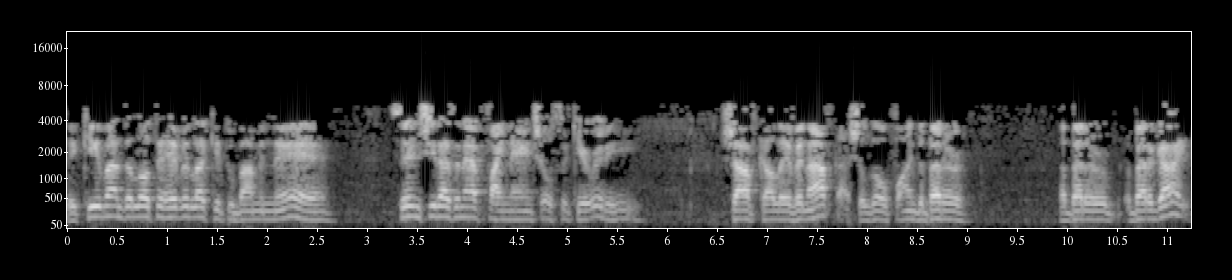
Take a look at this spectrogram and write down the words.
The kivan de lo tehevet la ketubah mineh. Since she doesn't have financial security, shavka levenavka, she'll go find a better, a better, a better guy,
